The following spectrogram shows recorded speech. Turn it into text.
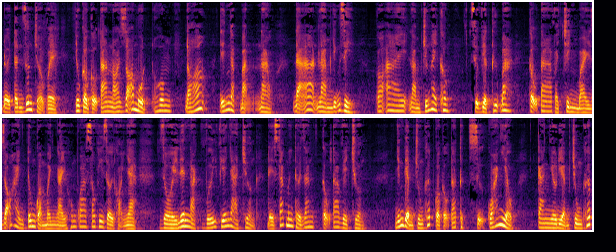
Đợi Tần Dương trở về Yêu cầu cậu ta nói rõ một hôm đó Đến gặp bạn nào Đã làm những gì Có ai làm chứng hay không sự việc thứ ba, cậu ta phải trình bày rõ hành tung của mình ngày hôm qua sau khi rời khỏi nhà, rồi liên lạc với phía nhà trường để xác minh thời gian cậu ta về trường. Những điểm trùng khớp của cậu ta thực sự quá nhiều, càng nhiều điểm trùng khớp,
